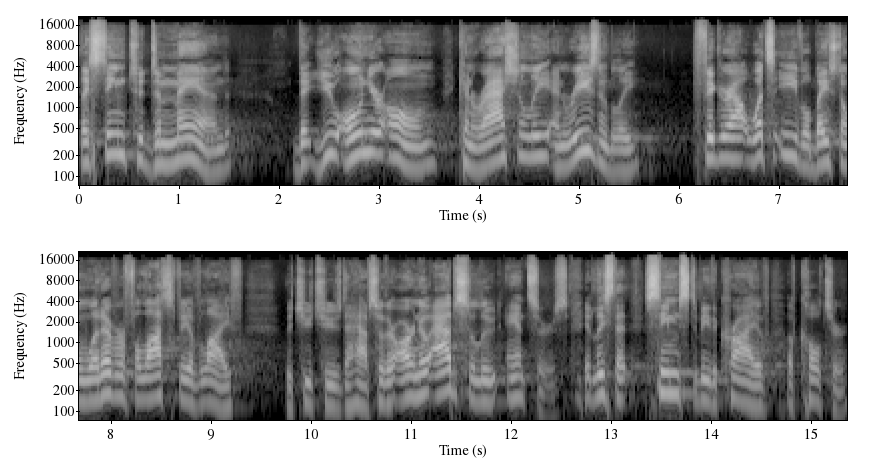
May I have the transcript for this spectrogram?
they seem to demand that you on your own can rationally and reasonably figure out what's evil based on whatever philosophy of life that you choose to have. So there are no absolute answers. At least that seems to be the cry of, of culture.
